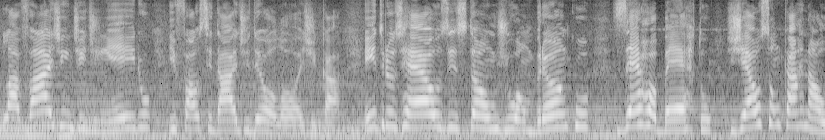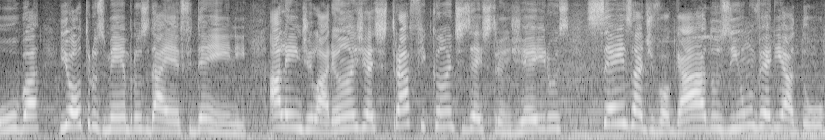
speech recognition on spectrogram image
lavagem de dinheiro e falsidade ideológica. Entre os réus estão João Branco, Zé Roberto, Gelson Carnaúba e outros membros da FDN, além de laranjas, traficantes estrangeiros, seis advogados e um vereador.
